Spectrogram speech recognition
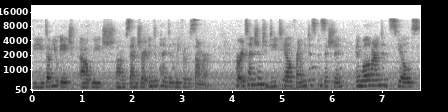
the WH Outreach um, Center independently for the summer. Her attention to detail, friendly disposition, and well-rounded skills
